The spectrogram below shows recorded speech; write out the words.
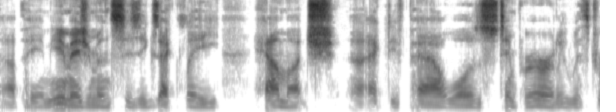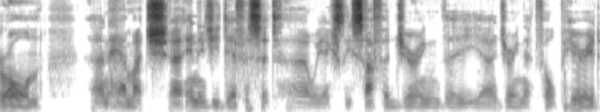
uh, PMU measurements is exactly how much uh, active power was temporarily withdrawn and how much uh, energy deficit we actually suffered during the during that fault period.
